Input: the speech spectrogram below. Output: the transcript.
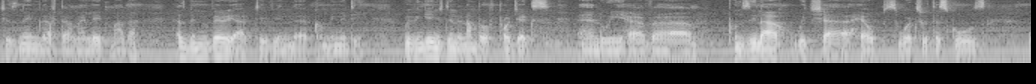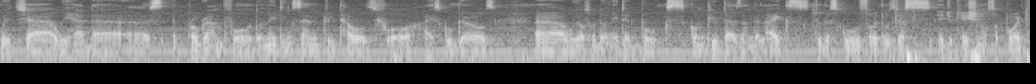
which is named after my late mother, has been very active in the community. We've engaged in a number of projects, and we have uh, Punzila, which uh, helps, works with the schools, which uh, we had a, a, a, program for donating sanitary towels for high school girls. Uh, we also donated books, computers, and the likes to the school, so it was just educational support.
